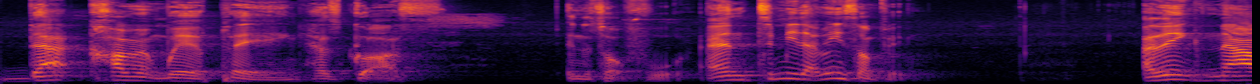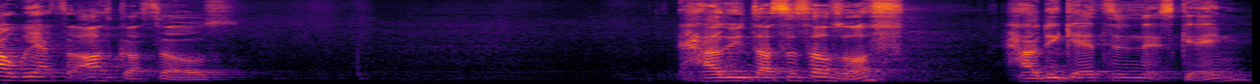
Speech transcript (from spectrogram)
that current way of playing has got us in the top four. And to me, that means something. I think now we have to ask ourselves how do we dust ourselves off? How do we get into the next game?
